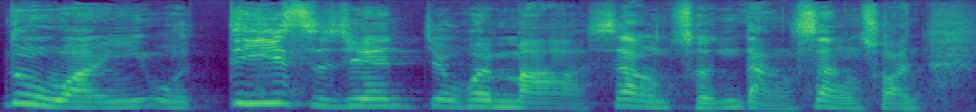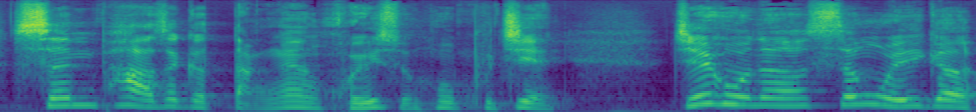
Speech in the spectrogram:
录完音，我第一时间就会马上存档上传，生怕这个档案毁损或不见。结果呢，身为一个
